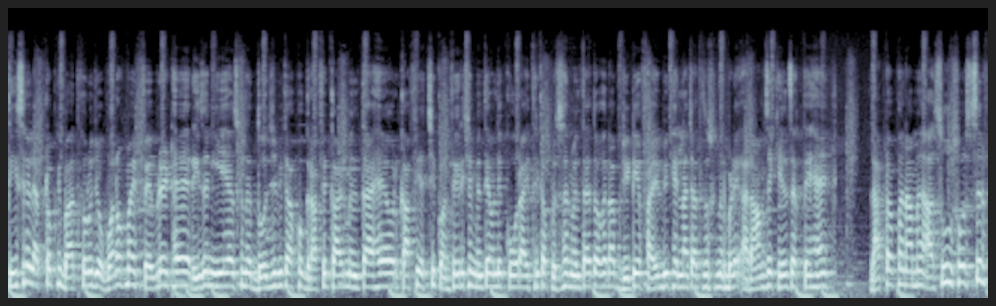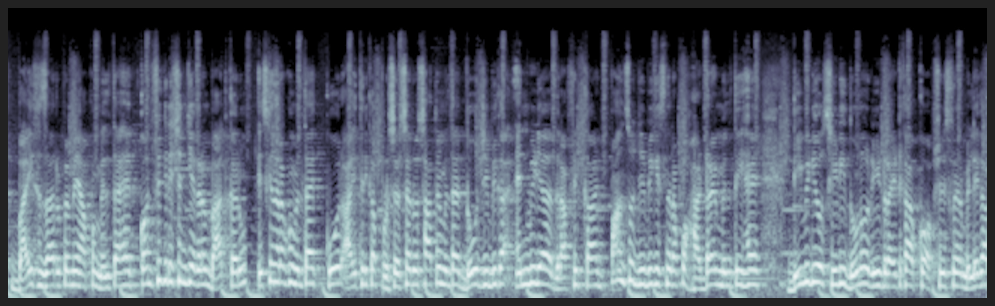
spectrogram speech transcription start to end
तीसरे लैपटॉप की बात करूँ, जो वन ऑफ़ माई फेवरेट है रीजन ये है, उसके अंदर दो जीबी का आपको ग्राफिक कार्ड मिलता है और काफ़ी अच्छी कॉन्फिग्रेशन मिलती है मतलब कोर आई का प्रोसेसर मिलता है तो अगर आप जी टी भी खेलना चाहते हैं तो उसके अंदर बड़े आराम से खेल सकते हैं। लैपटॉप का नाम है आसूस और सिर्फ़ बाईस हज़ार रुपए में आपको मिलता है कॉन्फ़िगरेशन की अगर मैं बात करूँ, इसके अंदर आपको मिलता है कोर आई थ्री का प्रोसेसर और साथ में मिलता है दो जीबी का एनवीडिया ग्राफिक कार्ड पाँच सौ जीबी के अंदर आपको हार्ड ड्राइव मिलती है। डीवीडी और सीडी दोनों रीड राइट का आपको ऑप्शन इसके अंदर मिलेगा।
